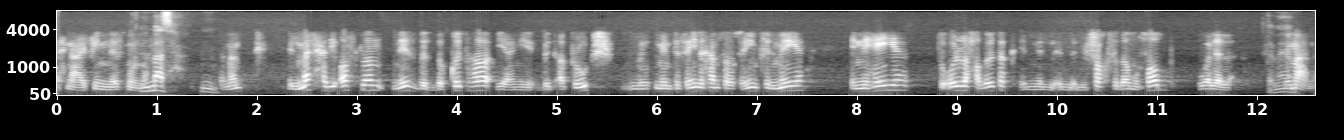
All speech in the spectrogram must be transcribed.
إحنا عارفين اسمه المسح. تمام؟ المسحة دي أصلا نسبة دقتها يعني بت approach من 90 ل 95% إن هي تقول لحضرتك إن ال- ال- الشخص ده مصاب ولا لأ تمام بمعنى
